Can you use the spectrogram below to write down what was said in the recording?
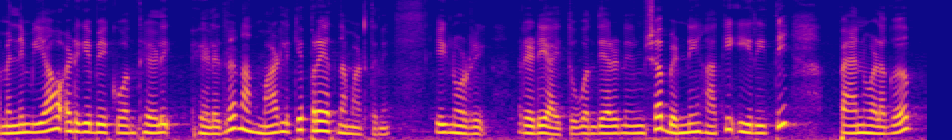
ಆಮೇಲೆ ನಿಮ್ಗೆ ಯಾವ ಅಡುಗೆ ಬೇಕು ಅಂತ ಹೇಳಿ, ಹೇಳಿದರೆ ನಾನು ಮಾಡಲಿಕ್ಕೆ ಪ್ರಯತ್ನ ಮಾಡ್ತೀನಿ. ಈಗ ನೋಡಿರಿ ರೆಡಿ ಆಯಿತು. ಒಂದೆರಡು ನಿಮಿಷ ಬೆಣ್ಣೆ ಹಾಕಿ ಈ ರೀತಿ ಪ್ಯಾನ್ ಒಳಗೆ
